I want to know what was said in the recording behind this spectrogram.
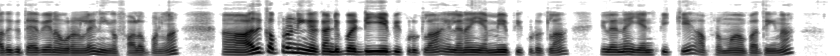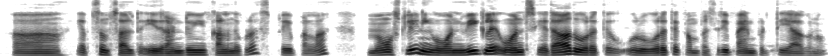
அதுக்கு தேவையான உரங்களை நீங்கள் ஃபாலோ பண்ணலாம். அதுக்கப்புறம் நீங்கள் கண்டிப்பாக டிஏபி கொடுக்கலாம் இல்லைன்னா எம்ஏபி கொடுக்கலாம் இல்லைன்னா என்பிகே அப்புறமா பார்த்தீங்கன்னா எப்சம் சால்ட்டு இது ரெண்டையும் கலந்து கூட ஸ்ப்ரே பண்ணலாம். மோஸ்ட்லி நீங்கள் ஒன் வீக்கில் ஒன்ஸ் ஏதாவது உரத்தை ஒரு உரத்தை கம்பல்சரி பயன்படுத்தி ஆகணும்.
